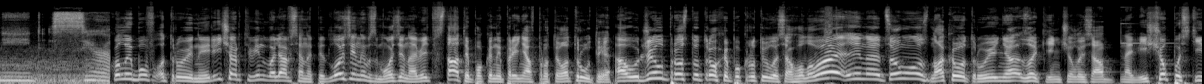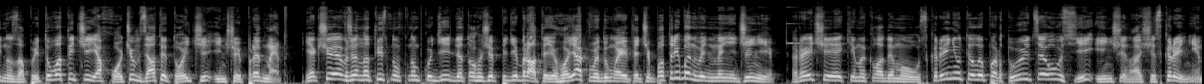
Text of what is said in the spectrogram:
need syrup. Коли був отруєний Річард, він валявся на підлозі, не в змозі навіть встати, поки не прийняв проти отрути. А у Джил просто трохи покрутилася голова, і на цьому ознаки отруєння закінчилися. Навіщо постійно запитувати, чи я хочу взяти той чи інший предмет? Якщо я вже натиснув кнопку дій для того, щоб підібрати його, як ви думаєте, чи потрібен він мені чи ні? Речі, які ми кладемо у скриню, телепортуються у всі інші наші скрині.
